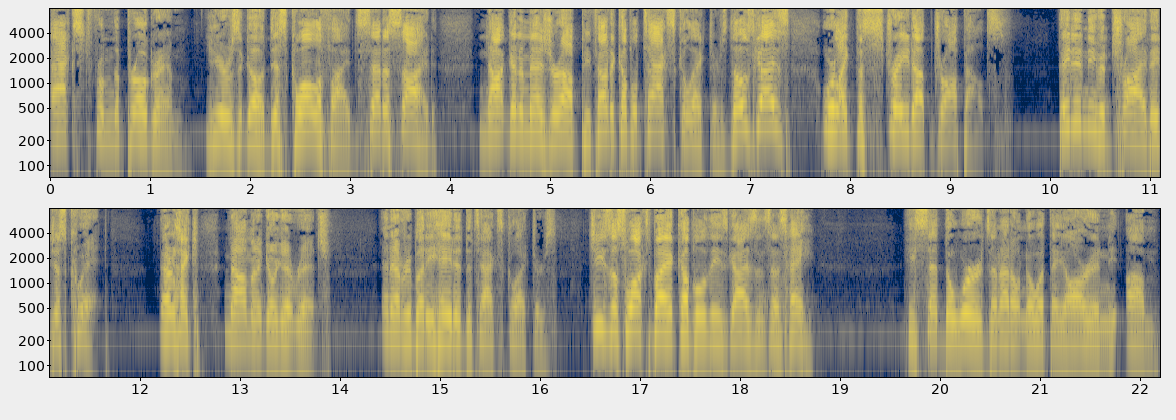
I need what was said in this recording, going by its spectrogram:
axed from the program years ago, disqualified, set aside, not going to measure up. He found a couple tax collectors. Those guys were like the straight up dropouts. They didn't even try, they just quit. They're like, no, I'm going to go get rich. And everybody hated the tax collectors. Jesus walks by a couple of these guys and says, hey, he said the words, and I don't know what they are in, um,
